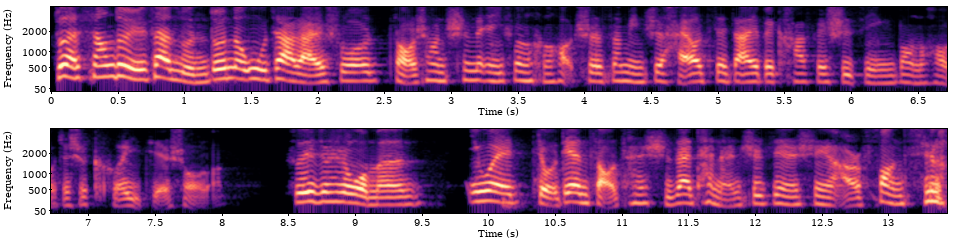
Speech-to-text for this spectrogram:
对，相对于在伦敦的物价来说，早上吃那一份很好吃的三明治还要再加一杯咖啡十几英镑的话，我觉得是可以接受了。所以就是我们因为酒店早餐实在太难吃这件事情而放弃了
